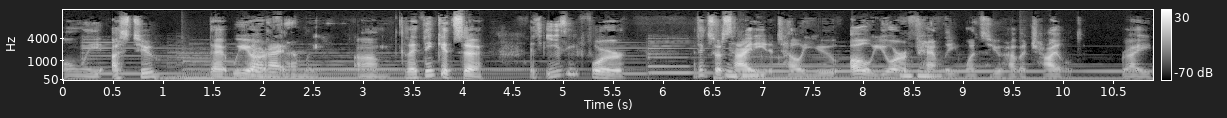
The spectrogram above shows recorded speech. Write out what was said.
only us two, that we are Alright. a family. Um, because I think it's a, it's easy for, I think society to tell you, oh, you are Mhm. a family once you have a child, right?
